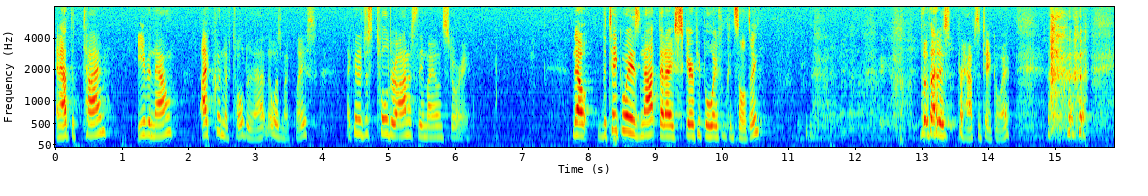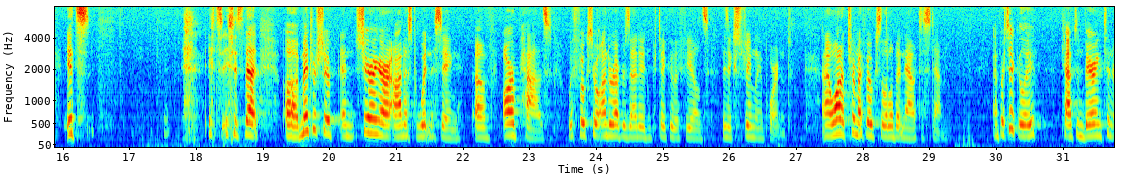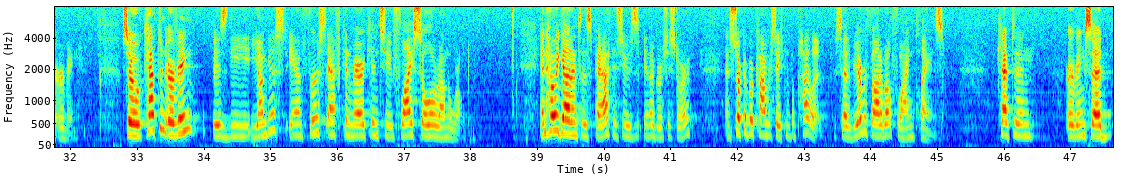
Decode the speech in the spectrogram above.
And at the time, even now, I couldn't have told her that. That was my place. I could have just told her honestly my own story. Now, the takeaway is not that I scare people away from consulting, though that is perhaps a takeaway. it's, it's, it's that uh, mentorship and sharing our honest witnessing of our paths with folks who are underrepresented in particular fields is extremely important. And I want to turn my focus a little bit now to STEM, and particularly Captain Barrington Irving. So Captain Irving is the youngest and first African American to fly solo around the world. And how he got into this path is he was in a grocery store and struck up a conversation with a pilot who said, have you ever thought about flying planes? Captain Irving said,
